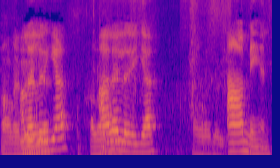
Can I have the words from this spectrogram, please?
Hallelujah. Hallelujah. Hallelujah. Hallelujah. Amen.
